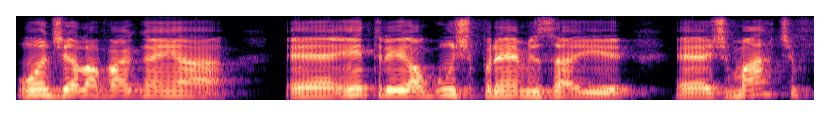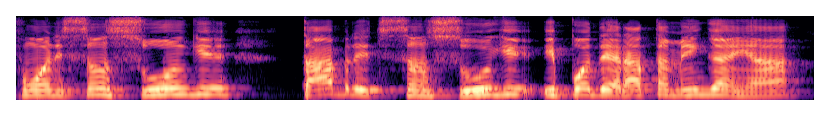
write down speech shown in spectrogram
onde ela vai ganhar, é, entre alguns prêmios aí, é, smartphone Samsung, tablet Samsung e poderá também ganhar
